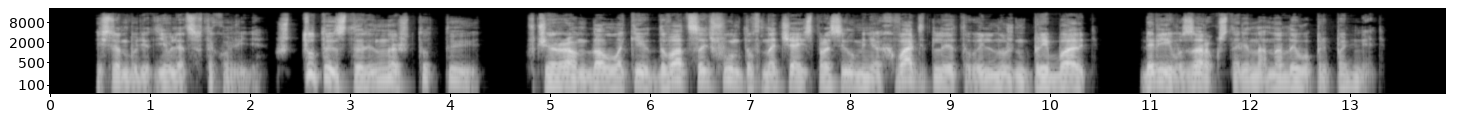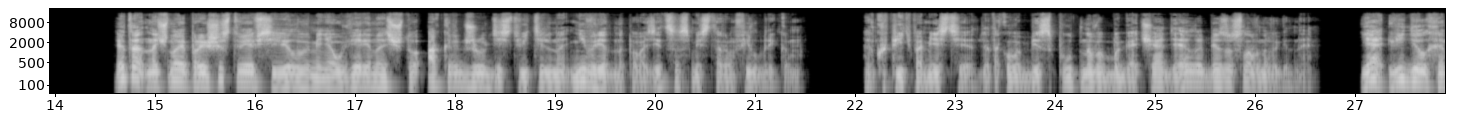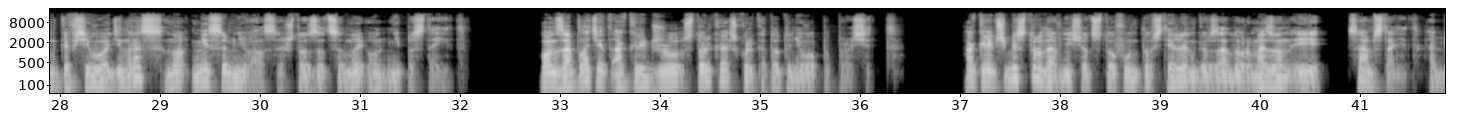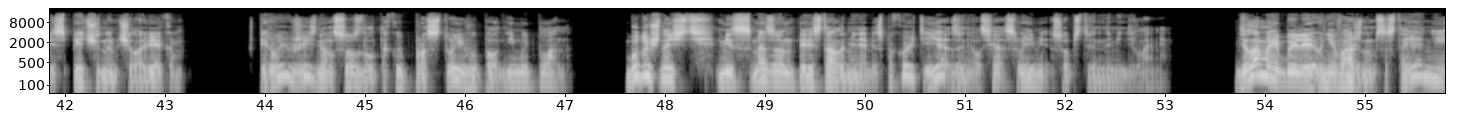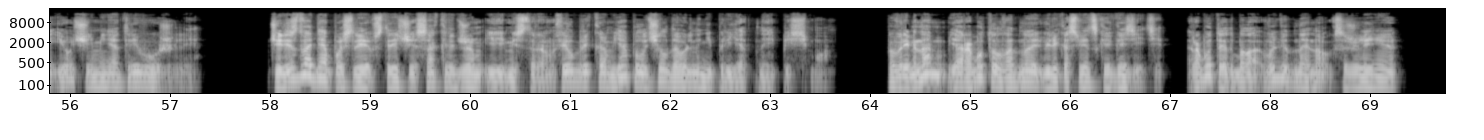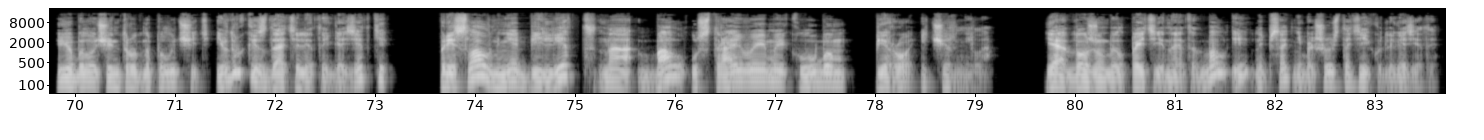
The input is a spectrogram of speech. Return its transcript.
если он будет являться в таком виде. Что ты, старина, что ты? Вчера он дал лакею двадцать фунтов на чай и спросил меня, хватит ли этого или нужно прибавить. Бери его за руку, старина, надо его приподнять. Это ночное происшествие вселило в меня уверенность, что Акриджу действительно не вредно повозиться с мистером Филбриком. Купить поместье для такого беспутного богача — дело, безусловно, выгодное. Я видел Хэнка всего один раз, но не сомневался, что за ценой он не постоит. Он заплатит Акриджу столько, сколько тот у него попросит. Акридж без труда внесет сто фунтов стерлингов за Дор Мезон и сам станет обеспеченным человеком, Впервые в жизни он создал такой простой и выполнимый план. Будущность мисс Мезон перестала меня беспокоить, и я занялся своими собственными делами. Дела мои были в неважном состоянии и очень меня тревожили. Через два дня после встречи с Акриджем и мистером Филбриком я получил довольно неприятное письмо. По временам я работал в одной великосветской газете. Работа эта была выгодная, но, к сожалению, ее было очень трудно получить. И вдруг издатель этой газетки прислал мне билет на бал, устраиваемый клубом «Перо и чернила». Я должен был пойти на этот бал и написать небольшую статейку для газеты.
